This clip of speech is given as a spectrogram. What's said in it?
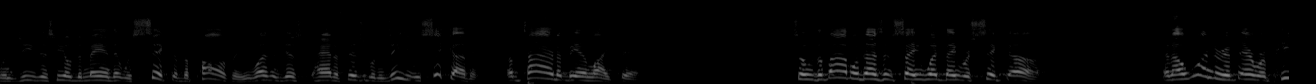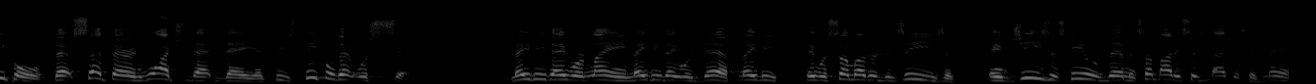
When Jesus healed the man that was sick of the palsy, he wasn't just had a physical disease, he was sick of it. I'm tired of being like this. So the Bible doesn't say what they were sick of. And I wonder if there were people that sat there and watched that day as these people that were sick. Maybe they were lame, maybe they were deaf, maybe it was some other disease. And, and Jesus heals them, and somebody says back and says, Man,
